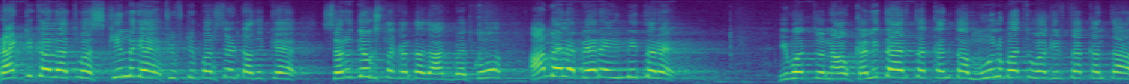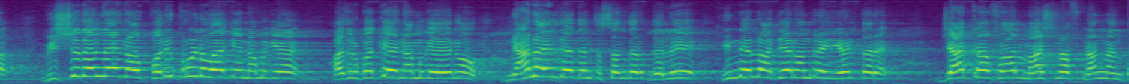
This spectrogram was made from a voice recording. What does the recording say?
ಪ್ರಾಕ್ಟಿಕಲ್ ಅಥವಾ ಸ್ಕಿಲ್ಗೆ ಫಿಫ್ಟಿ ಪರ್ಸೆಂಟ್ ಅದಕ್ಕೆ ಸರಿದೂಗಿಸ್ತಕ್ಕಂಥದ್ದು ಆಗಬೇಕು, ಆಮೇಲೆ ಬೇರೆ ಇನ್ನಿತರೆ. ಇವತ್ತು ನಾವು ಕಲಿತಾ ಇರ್ತಕ್ಕಂಥ ಮೂಲಭೂತವಾಗಿರ್ತಕ್ಕಂಥ ವಿಶ್ವದಲ್ಲೇ ನಾವು ಪರಿಪೂರ್ಣವಾಗಿ ನಮಗೆ ಅದ್ರ ಬಗ್ಗೆ ನಮಗೆ ಏನು ಜ್ಞಾನ ಇಲ್ಲದೆ ಆದಂಥ ಸಂದರ್ಭದಲ್ಲಿ ಇನ್ನೆಲ್ಲೋ ಅದೇನಂದರೆ ಹೇಳ್ತಾರೆ, jack of all, master of none ಅಂತ.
